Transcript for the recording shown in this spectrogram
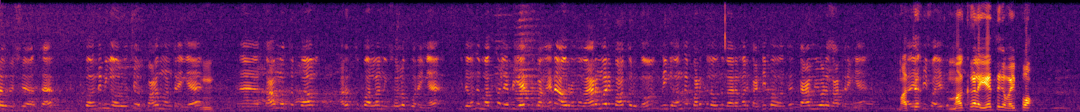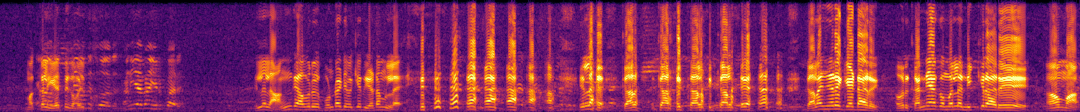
ஒரு விஷயம் சார். இப்போ வந்து நீங்க அவர் வச்சு ஒரு படம் பண்றீங்க. அஹ், காமத்துப்பால் அறத்துப்பால்லாம் நீங்க சொல்ல போறீங்க. இதை வந்து மக்கள் எப்படி ஏற்றுப்பாங்க ஏன்னா அவர் நம்ம வேற மாதிரி பார்த்துருக்கோம். நீங்க வந்து படத்துல வந்து வேற மாதிரி கண்டிப்பா வந்து ஃபேமிலியோட காட்டுறீங்க. மற்ற மக்களை ஏற்றுக்க வைப்போம். மக்களை ஏற்றுக்க வைப்போம் வந்து சோ- தனியா தான் இருப்பாரு. இல்லை இல்லை அங்கே அவர் பொண்டாட்டி வைக்கிறது இடம் இல்லை. இல்லை கல கல கல கல கலைஞரே கேட்டார். அவர் கன்னியாகுமரியில் நிற்கிறாரு ஆமாம்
